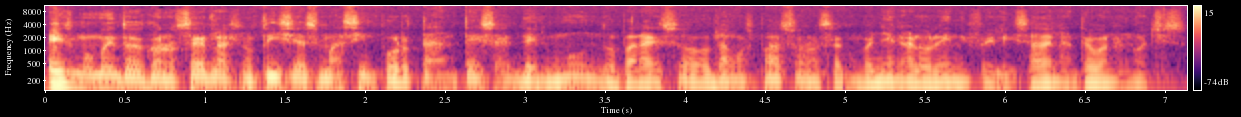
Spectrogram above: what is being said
Es momento de conocer las noticias más importantes del mundo. Para eso damos paso a nuestra compañera Lorena y Feliz. Adelante, buenas noches.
